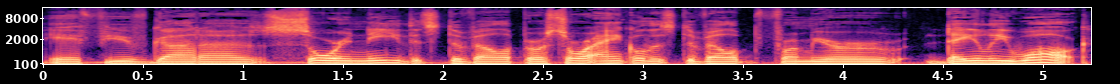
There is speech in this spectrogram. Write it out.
If you've got a sore knee that's developed or a sore ankle that's developed from your daily walk,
